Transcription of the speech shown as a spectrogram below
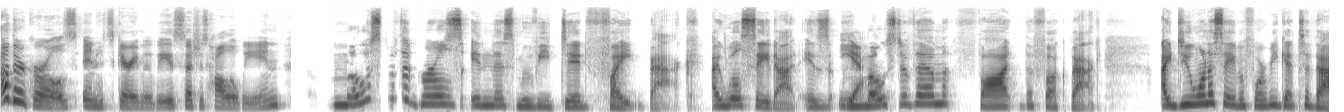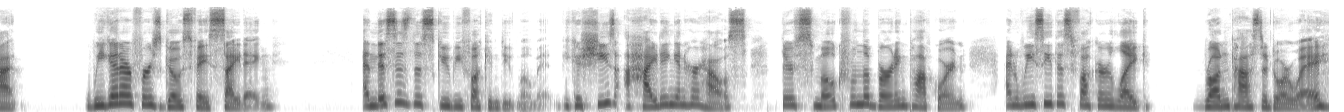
other girls in scary movies such as Halloween. Most of the girls in this movie did fight back. I will say that is Yeah. most of them fought the fuck back. I do want to say before we get to that, we get our first Ghostface sighting. And this is the Scooby fucking Doo moment because she's hiding in her house. There's smoke from the burning popcorn, and we see this fucker like run past a doorway.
